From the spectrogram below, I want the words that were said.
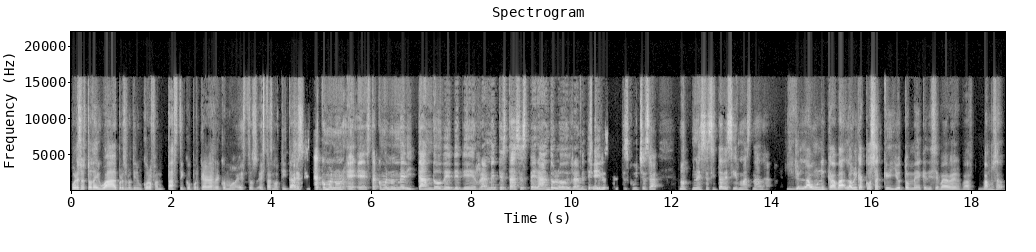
Por eso es toda igual, por eso no tiene un coro fantástico, porque agarré como estos, estas notitas. Es que está como en un, está como en un meditando de, de, de realmente estás esperándolo, realmente quieres que te escuche, o sea, no necesita decir más nada. Yo, la, única, la única cosa que yo tomé que dice, va, a ver, vamos a,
